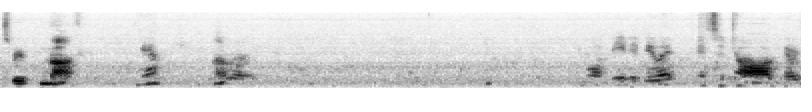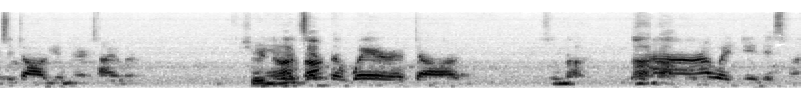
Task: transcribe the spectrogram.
So we knock. Yeah. All right. You want me to do it? It's a dog. There's a dog in there, Tyler. Should we And not it's knock? in beware of dog. So not, not Uh, knock. I wouldn't do this one.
